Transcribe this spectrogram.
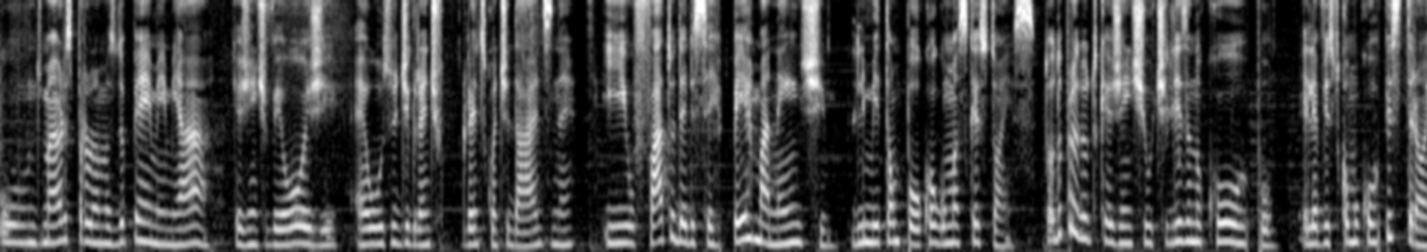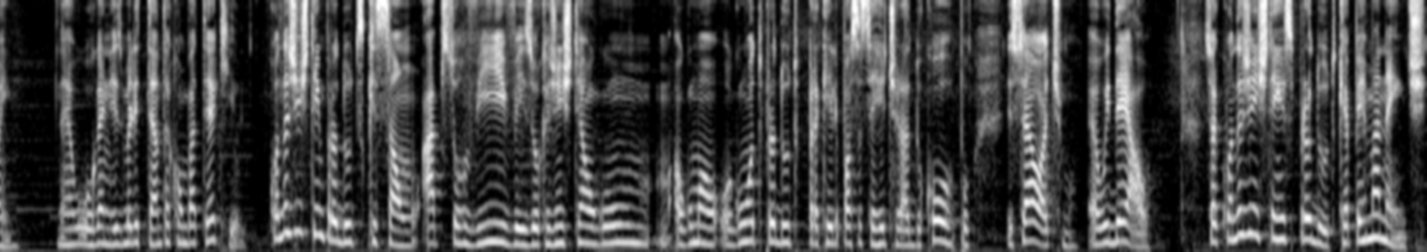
um dos maiores problemas do PMMA que a gente vê hoje é o uso de grandes, grandes quantidades, né? E o fato dele ser permanente limita um pouco algumas questões. Todo produto que a gente utiliza no corpo, ele é visto como corpo estranho. Né? O organismo ele tenta combater aquilo. Quando a gente tem produtos que são absorvíveis ou que a gente tem algum, alguma, algum outro produto para que ele possa ser retirado do corpo, isso é ótimo, é o ideal. Só que quando a gente tem esse produto que é permanente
